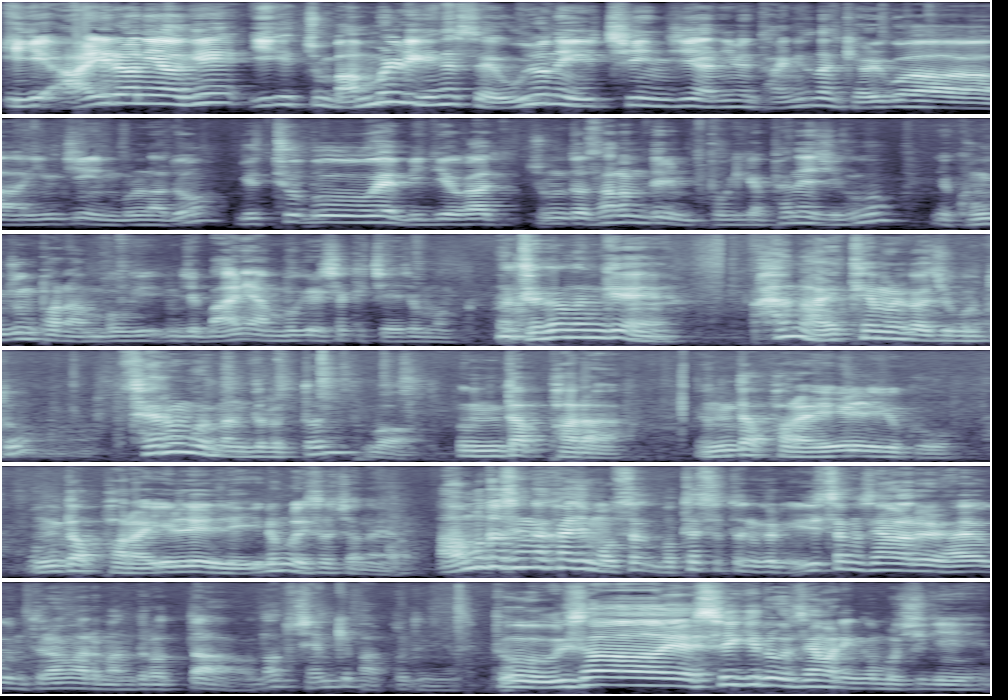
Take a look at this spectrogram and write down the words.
이게 아이러니하게 이게 좀 맞물리긴 했어요. 우연의 일치인지 아니면 당연한 결과인지 몰라도 유튜브의 미디어가 좀 더 사람들이 보기가 편해지고 공중파를 안 보기 이제 많이 안 보기를 시작했지 예전만큼. 대단한 게 한 아이템을 가지고도 새로운 걸 만들었던 뭐 응답하라 응답하라 119 응답하라 112 이런 거 있었잖아요. 아무도 생각하지 못, 못했었던 그런 일상생활을 하여금 드라마를 만들었다. 나도 재밌게 봤거든요. 또 의사의 슬기로운 생활인가 모시기?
